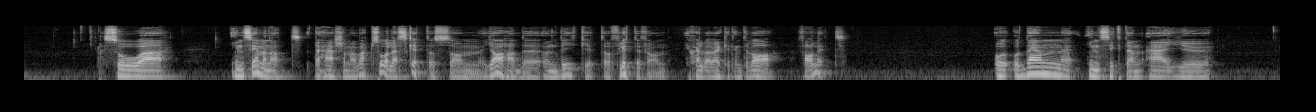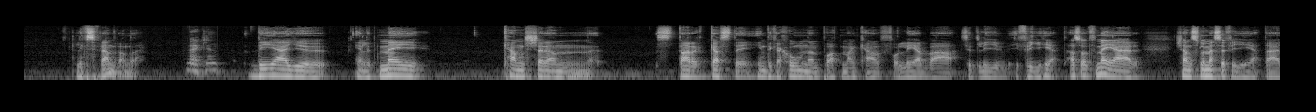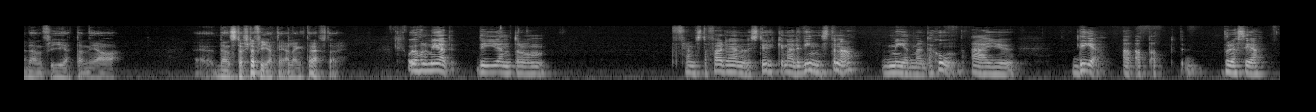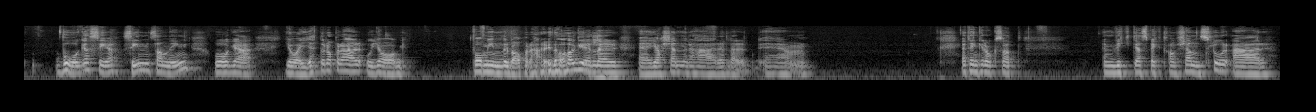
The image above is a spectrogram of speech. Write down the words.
Så eh, inser man att det här som har varit så läskigt och som jag hade undvikit och flytt ifrån i själva verket inte var farligt. Och, och den insikten är ju livsförändrande. Verkligen. Det är ju enligt mig kanske den starkaste indikationen på att man kan få leva sitt liv i frihet. Alltså för mig är känslomässig frihet är den friheten jag eh, den största friheten jag längtar efter. Och jag håller med. Det är ju en av de främsta fördelarna eller styrkorna eller vinsterna med meditation är ju det. Att, att, att börja se, våga se sin sanning, våga jag är jättebra på det här och jag var mindre bra på det här idag eller eh, jag känner det här eller eh, Jag tänker också att en viktig aspekt av känslor är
